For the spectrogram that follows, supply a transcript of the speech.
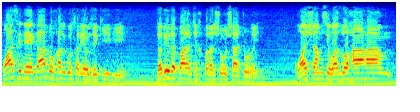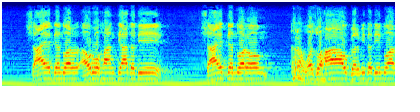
خو هسې نیکانو خلکو سره یوځای کیږي د دې لپاره چې خپله شو شا جوړوي والشمس وضحاها شاید د نور او روښانتیا د دې شاید د نور وضحا او ګرمي د دې نور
